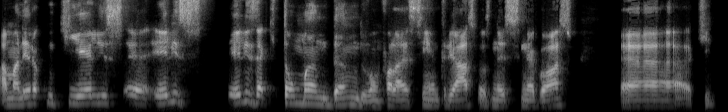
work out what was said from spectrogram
a maneira com que eles, é, eles, eles é que estão mandando, vamos falar assim, entre aspas, nesse negócio, é, que,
